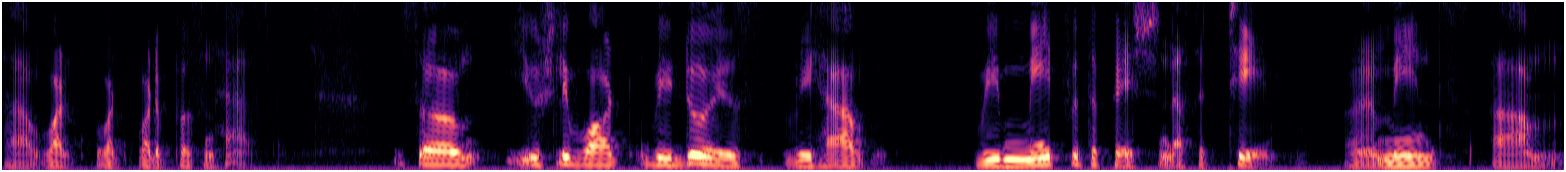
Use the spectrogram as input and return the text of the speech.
uh, what, what, what a person has? So usually what we do is we have we meet with the patient as a team. Uh, means um,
